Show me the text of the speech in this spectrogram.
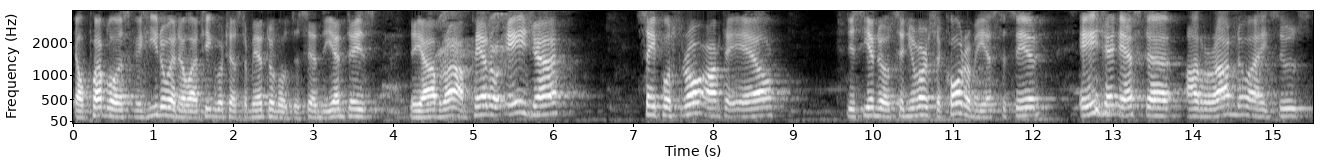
el pueblo escogido en el Antiguo Testamento, los descendientes de Abraham. Pero ella se postró ante él diciendo, Señor, socórreme. Es decir, ella está adorando a Jesús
